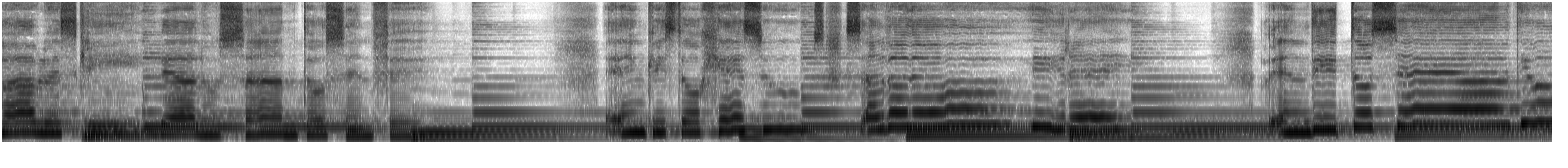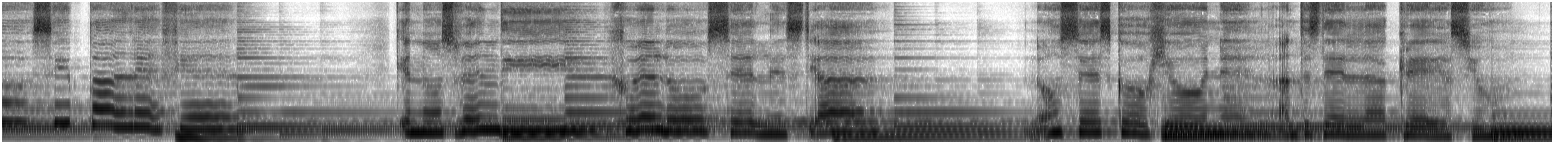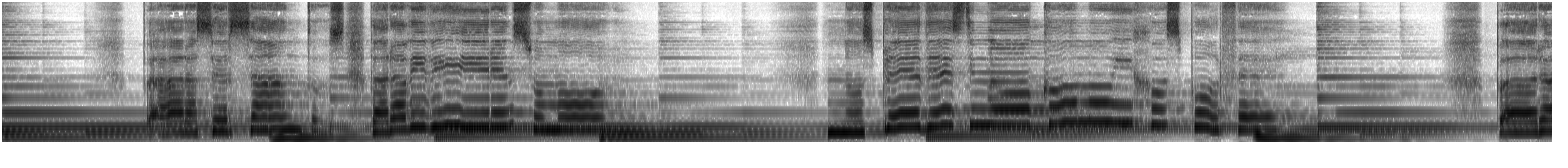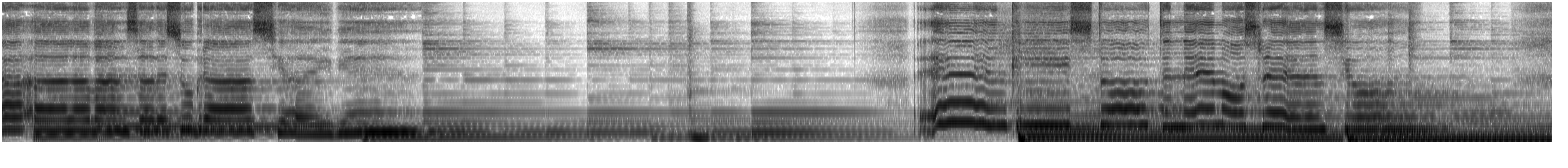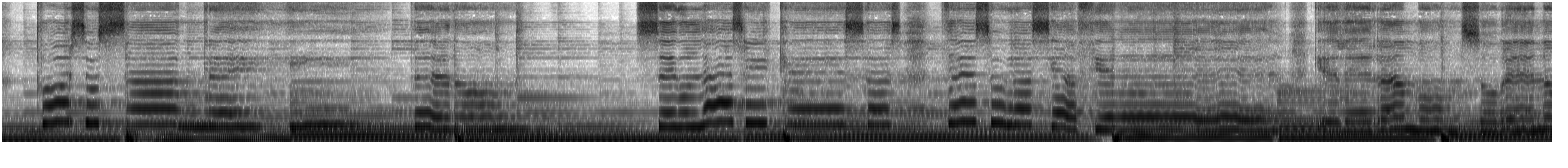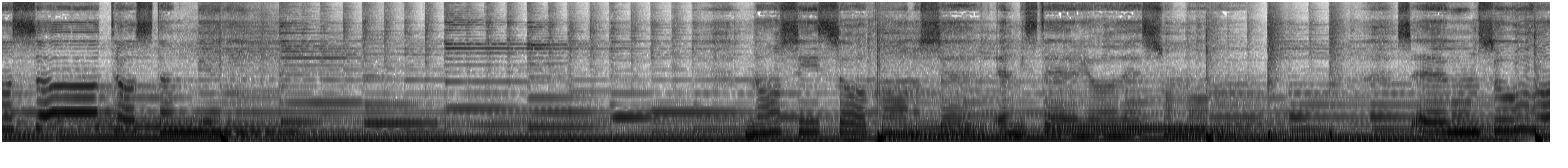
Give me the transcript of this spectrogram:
Pablo escribe a los santos en fe. En Cristo Jesús, Salvador y Rey. Bendito sea el Dios y Padre fiel, que nos bendijo en lo celestial. Nos escogió en Él antes de la creación para ser santos, para vivir en su amor. Nos predestinó como hijos por fe para alabanza de su gracia y bien. Que derramó sobre nosotros también. Nos hizo conocer el misterio de su amor según su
